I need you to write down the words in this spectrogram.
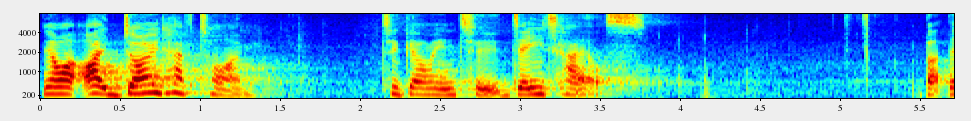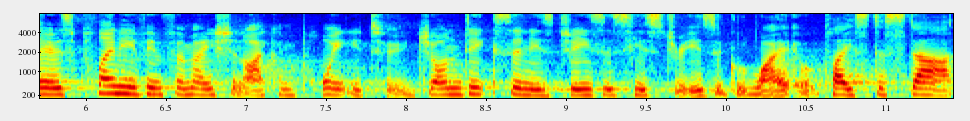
Now, I don't have time to go into details, but there's plenty of information I can point you to. John Dickson is Jesus History is a good way, a place to start.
